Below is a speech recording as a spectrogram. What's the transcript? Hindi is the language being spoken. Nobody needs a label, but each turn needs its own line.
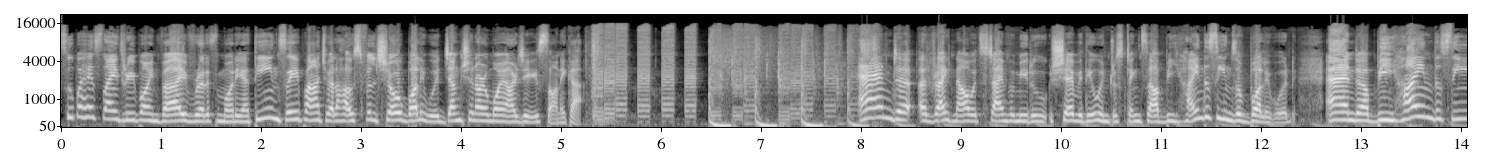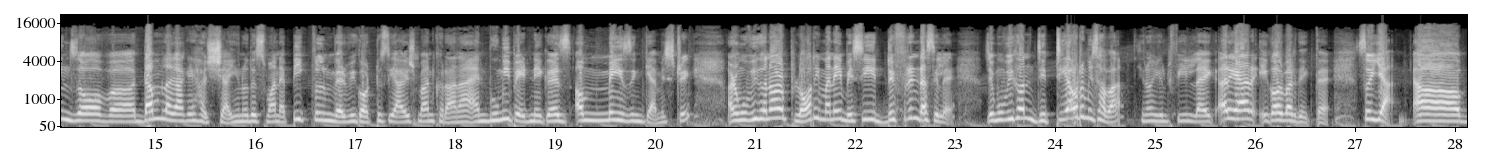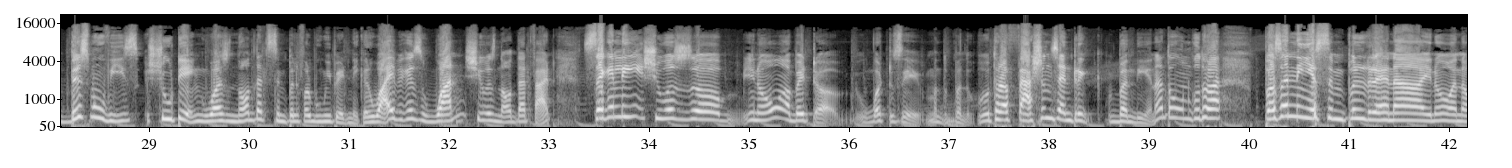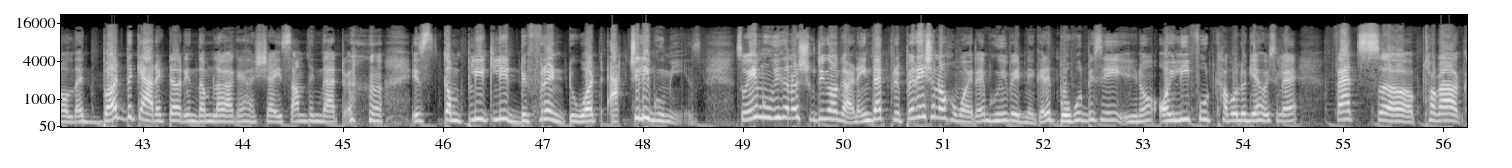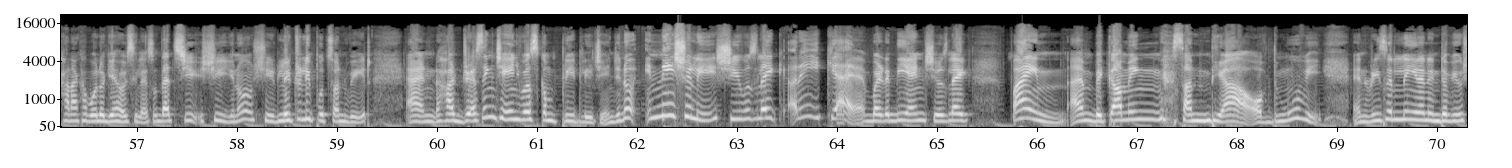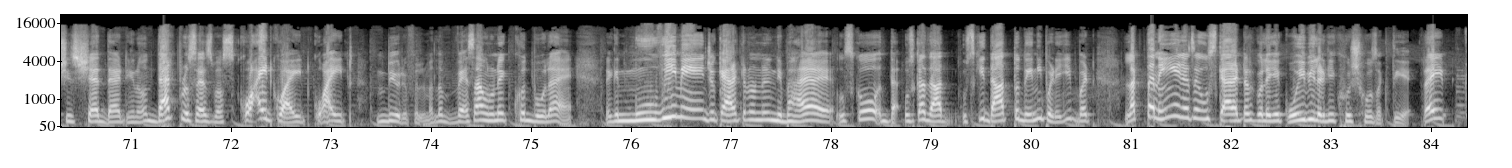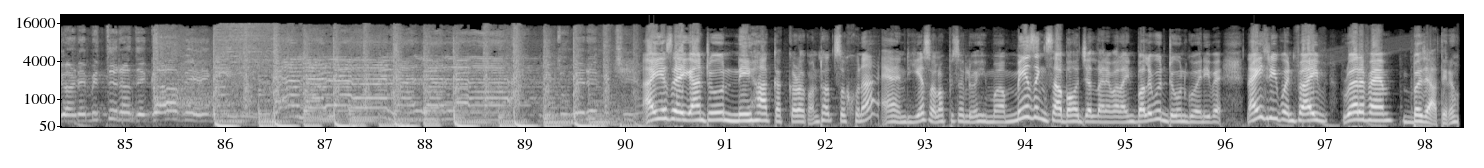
सुपर हिट्स 93.5 रेड एफएम और या तीन से पाँच वाला हाउसफुल शो बॉलीवुड जंक्शन और मैं RJ Sonika And uh, uh, right now, it's time for me to share with you interesting stuff behind the scenes of Bollywood and uh, behind the scenes of uh, Dam Laga Ke Hashya. You know, this one epic film where we got to see Ayushman Khurana and Bhumi Pednekar's amazing chemistry. And movie khon aur plot imane basically different asile. Je movie khon jittiya aur miss you know, you'll feel like, अरे यार ek aur बार dekhte." So yeah, uh, this movie's shooting was not that simple for Bhumi Pednekar. Why? Because one, she was not that fat. Secondly, she was, uh, you know, a bit, uh, what to say, fashion centric बंदी है ना तो उनको थोड़ा पसंद नहीं है सिंपल रहना you know and all that but the character in Dum Laga Ke Haisha is something that is completely different to what actually Bhumi is so' এই মুভিখনৰ শ্বুটিঙৰ কাৰণে ইনফেক্ট প্ৰিপেৰেশ্যনৰ সময়তে ভূমি পেডনেকাৰে বহুত বেছি ইউ ন অইলি ফুড খাবলগীয়া হৈছিলে ফেটছ থকা খানা খাবলগীয়া হৈছিলে so' that she she you know she literally puts on weight and her dressing change was completely changed you know initially she was like अरे ये क्या है but at the end she was like fine i'm becoming sandhya of the movie and recently in an interview she said that you know that process was quite quite quite beautiful मतलब वैसा उन्होंने खुद बोला है। लेकिन मूवी में जो कैरेक्टर उन्होंने निभाया है उसको उसका दाद उसकी दाद तो देनी पड़ेगी बट लगता नहीं है जैसे उस कैरेक्टर को लेके कोई भी लड़की खुश हो सकती है राइट आइए सही गान टू नेहा कक्कड़ था सुखुना। एंड ये सोलह पिसल वही अमेजिंग सा बहुत जल्द आने वाला in Bollywood don't go anyway 93.5 red FM बजाते रहो।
